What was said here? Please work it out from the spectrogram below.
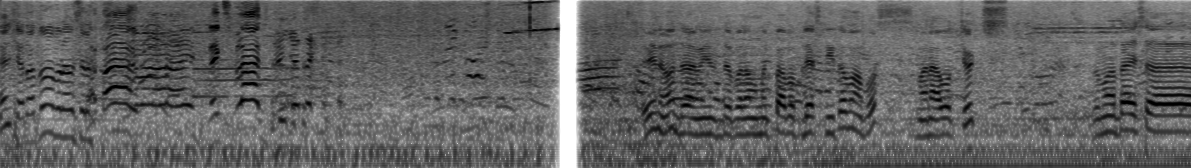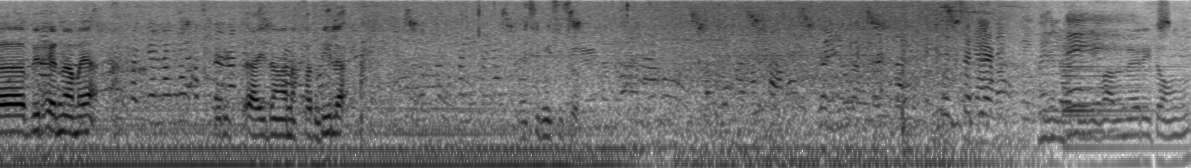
Yan, shoutout po. Maraming salamat. Bye. Next vlog. Ayun o, dami na palang nagpapabless dito mga boss. Manawag Church. Lumang tayo sa Birhen mamaya. Pilit tayo ng anak kandila. Ayan si Mrs. Oh. There's Mami Mary itong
